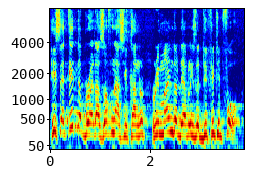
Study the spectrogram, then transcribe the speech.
He said, Eat the bread as often as you can, remind the devil he's a defeated foe.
